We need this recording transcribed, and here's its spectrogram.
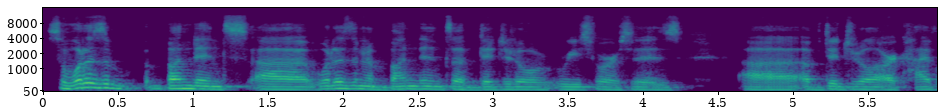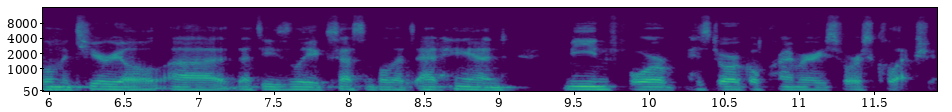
So what is abundance? Uh, what is an abundance of digital resources, uh, of digital archival material uh, that's easily accessible, that's at hand, mean for historical primary source collection?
